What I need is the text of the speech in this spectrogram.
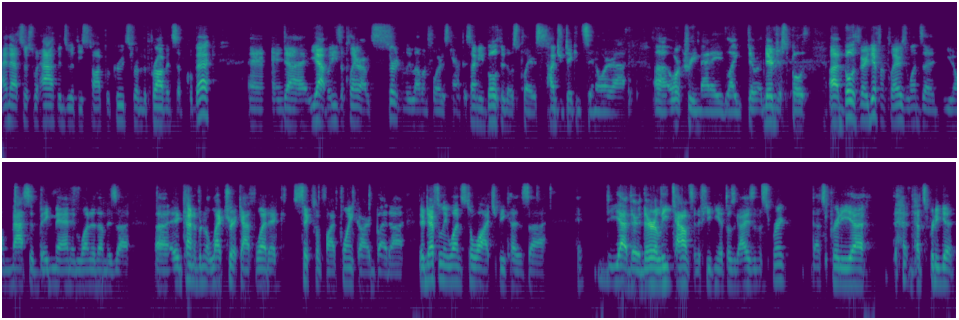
and that's just what happens with these top recruits from the province of Quebec. And, uh, yeah, but he's a player I would certainly love on Florida's campus. I mean, both of those players, Hunter Dickinson or uh, uh, or Karim Mane, like they're they're just both uh, both very different players. One's a you know massive big man, and one of them is a uh, kind of an electric, athletic, six foot five point guard. But uh, they're definitely ones to watch because yeah, they're they're elite talents, and if you can get those guys in the spring, that's pretty that's pretty good.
